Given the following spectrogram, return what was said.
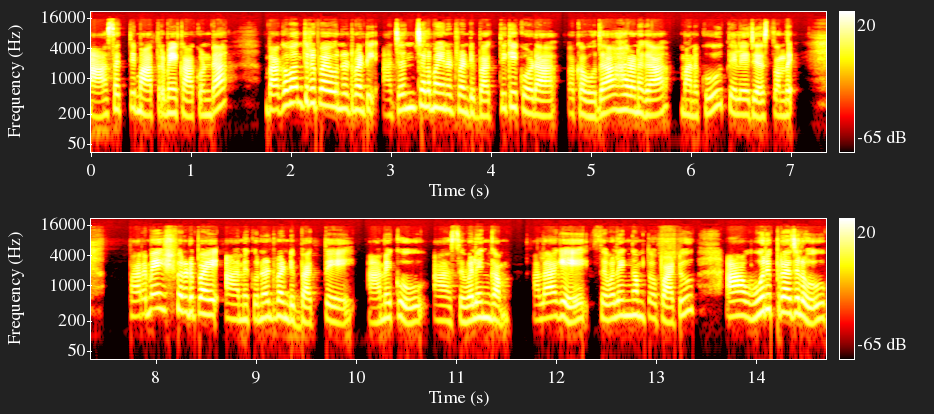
ఆసక్తి మాత్రమే కాకుండా భగవంతుడిపై ఉన్నటువంటి అచంచలమైనటువంటి భక్తికి కూడా ఒక ఉదాహరణగా మనకు తెలియజేస్తుంది. పరమేశ్వరుడిపై ఆమెకున్నటువంటి భక్తే ఆమెకు ఆ శివలింగం. అలాగే శివలింగంతో పాటు ఆ ఊరి ప్రజలు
